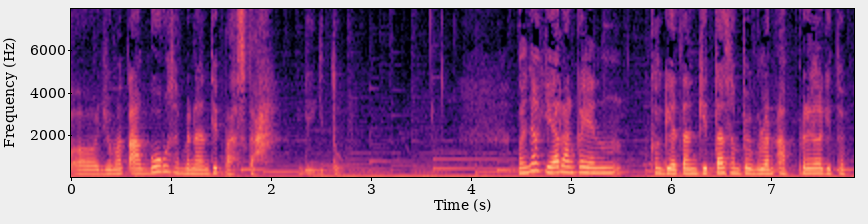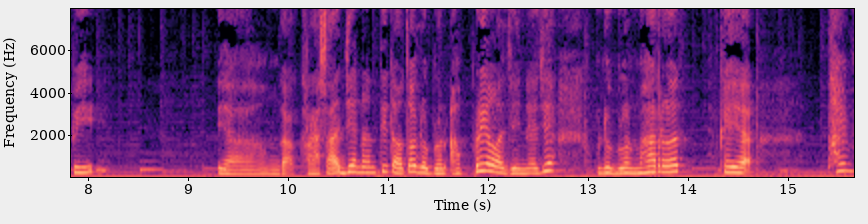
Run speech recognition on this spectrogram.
uh, Jumat Agung sampai nanti Paskah. Gitu banyak ya rangkaian kegiatan kita sampai bulan April gitu tapi ya nggak kerasa aja nanti. Tahu-tahu udah bulan April aja ini aja udah bulan Maret. Kayak time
